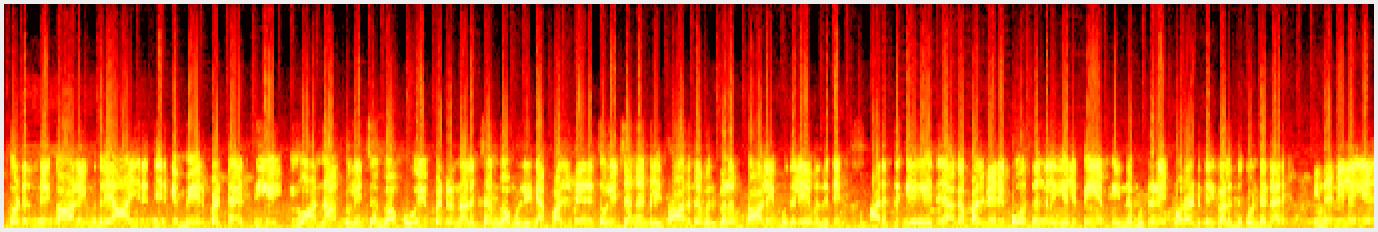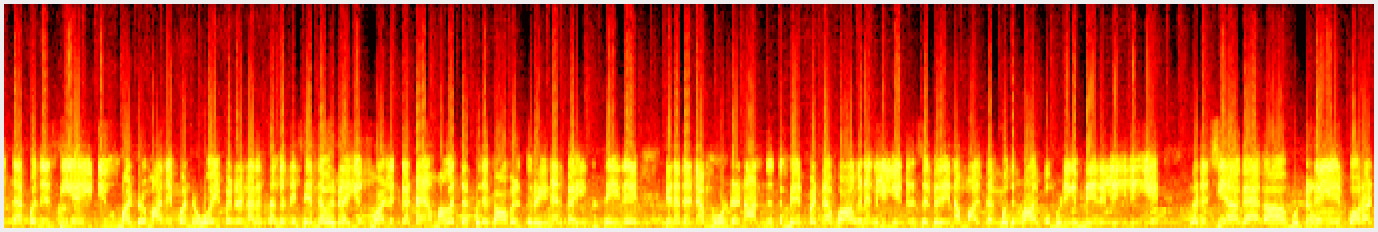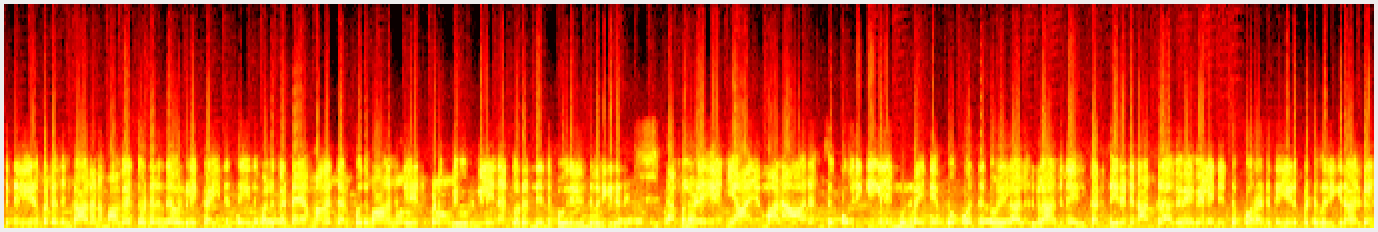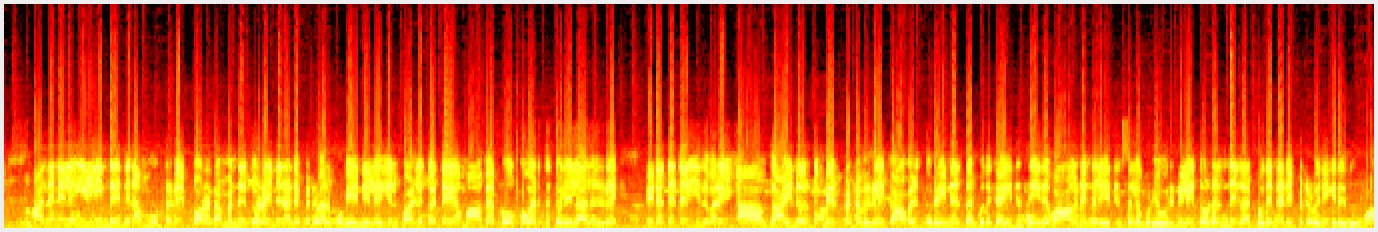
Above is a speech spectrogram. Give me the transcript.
தொடர்ந்து காலை முதலே ஆயிரத்திற்கு மேற்பட்ட சிஐடியு அண்ணா தொழிற்சங்கம் ஓய்வு பெற்ற நலச்சங்கம் உள்ளிட்ட பல்வேறு தொழிற்சங்க நிறுவனங்களை சார்ந்தவர்களும் காலை முதலே வந்துட்டு அரசுக்கு எதிராக பல்வேறு கோஷங்களை எழுப்பியும் இந்த முற்றுகை போராட்டத்தில் கலந்து கொண்டனர். இந்த நிலையில் தற்போது சிஐடியு மற்றும் அதே போன்று ஓய்வு பெற்ற நலச்சங்கத்தை சேர்ந்தவர்களையும் வலுக்கட்டாயமாக தற்போது காவல்துறையினர் கைது செய்து கிட்டத்தட்ட மூன்று நான்குக்கும் மேற்பட்ட வாகனங்களில் ஏற்று செல்வதை நம்மால் தற்போது பார்க்க முடியும் நேரிலேயே தொடர்ச்சியாக அஹ், முற்றுகை போராட்டத்தில் ஈடுபட்டதன் காரணமாக தொடர்ந்து அவர்களை கைது செய்து வலுக்கட்டாயமாக தற்போது வாகனத்தில் ஏற்படக்கூடிய ஒரு நிலைதான் தொடர்ந்து இந்த பகுதியில் இருந்து வருகிறது. தங்களுடைய நியாயமான ஆரம்ப கோரிக்கைகளை முன்வைத்தே போக்குவரத்து தொழிலாளர்களானது கடந்த இரண்டு நாட்களாகவே வேலை நிறுத்த போராட்டத்தில் ஈடுபட்டு வருகிறார்கள். அந்த நிலையில் இன்றைய தினம் முற்றுகை போராட்டம் வந்து தொடர்ந்து நடைபெற்று வரக்கூடிய நிலையில் வலுக்கட்டாயமாக போக்குவரத்து தொழிலாளர்களை கிட்டத்தட்ட இதுவரை ஆஹ், ஐநூறுக்கும் மேற்பட்டவர்களை காவல்துறையினர் தற்போது கைது செய்து வாகனங்களை ஏற்றி செல்லக்கூடிய ஒரு நிலை தொடர்ந்து தற்போது நடைபெற்று வருகிறது உமா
